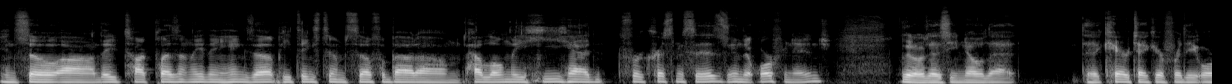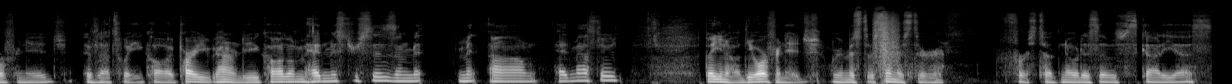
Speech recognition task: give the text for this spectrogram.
And so uh, they talk pleasantly. Then he hangs up. He thinks to himself about um, how lonely he had for Christmases in the orphanage. Little does he know that the caretaker for the orphanage, if that's what you call it. Probably, I don't know, do you call them headmistresses and um, headmasters? But, you know, the orphanage where Mr. Sinister first took notice of Scotty S.,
